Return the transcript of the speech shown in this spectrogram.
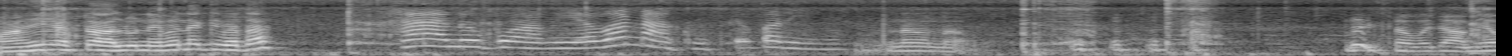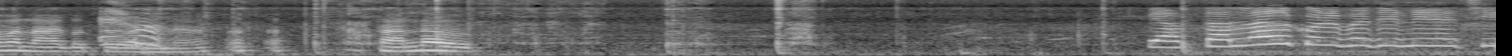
মাহি, একটা আলু নেবে নাকি বেটা? হ্যাঁ নেব আমি আবার না করতে পারি না। নাও নাও। দেখা বলছে আমি আবার না করতে পারি না। ঠান্ডা হোক। পেঁয়াজটা লাল করে ভেজে নিয়েছি।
